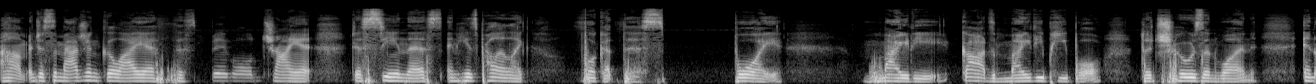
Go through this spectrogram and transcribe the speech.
Um, and just imagine Goliath, this big old giant, just seeing this, and he's probably like, look at this boy mighty, God's mighty people, the chosen one, and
